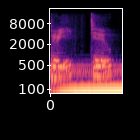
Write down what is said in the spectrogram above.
Three, two,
